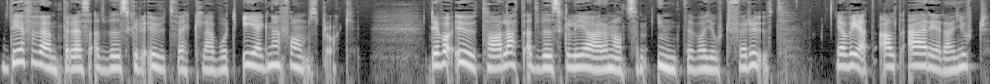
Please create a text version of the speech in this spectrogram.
Det förväntades att vi skulle utveckla vårt egna formspråk. Det var uttalat att vi skulle göra något som inte var gjort förut. Jag vet, allt är redan gjort.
